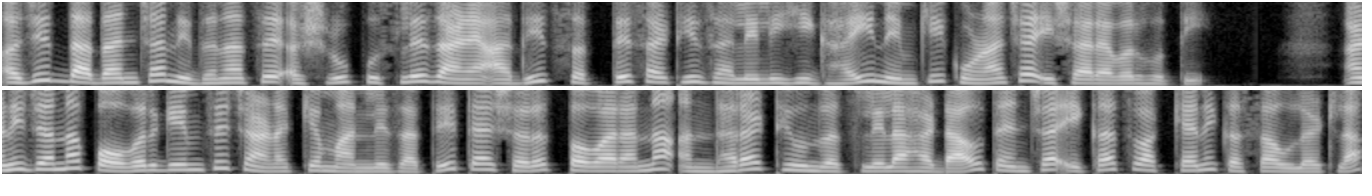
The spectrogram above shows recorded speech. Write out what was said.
अजितदादांच्या निधनाचे अश्रू पुसले जाण्याआधीच सत्तेसाठी झालेली ही घाई नेमकी कोणाच्या इशाऱ्यावर होती? आणि ज्यांना पॉवर गेमचे चाणक्य मानले जाते त्या शरद पवारांना अंधारात ठेवून रचलेला हा डाव त्यांच्या एकाच वाक्याने कसा उलटला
